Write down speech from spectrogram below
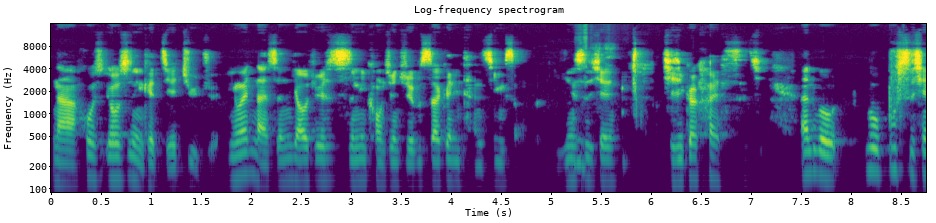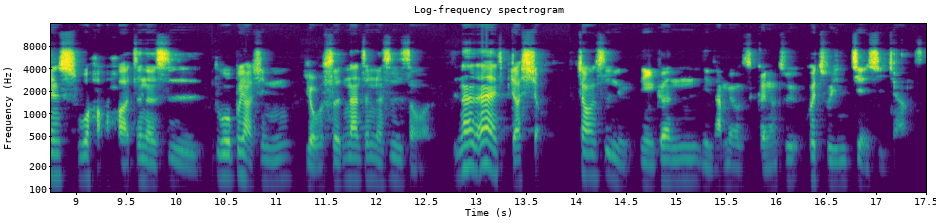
那或是又是你可以直接拒绝，因为男生要求是私密空间，绝不是在跟你谈性什么的，一定是一些 奇奇怪怪的事情。那如果如果不事先说好的话，真的是如果不小心有声，那真的是什么？那那还是比较小，像是你你跟你男朋友可能就会出现间隙这样子。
